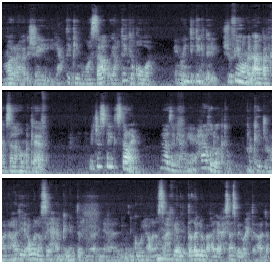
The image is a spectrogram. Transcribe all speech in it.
مرة هذا الشيء يعطيكي مواساة ويعطيكي قوة. انه انت تقدري. شوفيهم الآن بعد كم سنة هم كيف. It just takes time. لازم يعني حياخد وقته. أكيد جمانة هذه أول نصيحة يمكن نقدر نقولها وننصح مم. فيها للتغلب على إحساس بالوحدة هذا.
